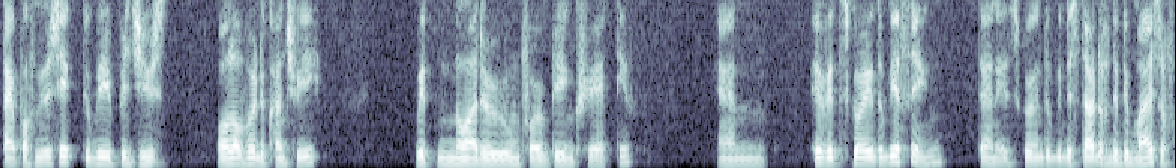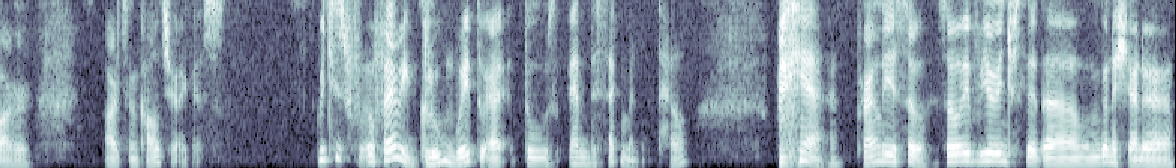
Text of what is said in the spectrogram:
type of music to be produced all over the country with no other room for being creative. And if it's going to be a thing, then it's going to be the start of the demise of our arts and culture, I guess. Which is a very gloom way to uh, to end the segment. Hell? yeah, apparently so. So if you're interested, um, I'm gonna share the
